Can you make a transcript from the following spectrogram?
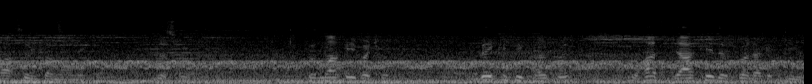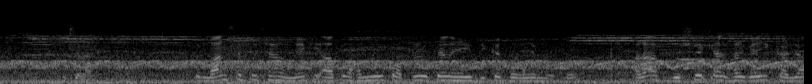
मासूम का मालिक दस तो माँ के बैठो गई किसी घर पर वहाँ से जाके दस रुपये ला के दी चला तो मान से पूछा हमने कि आपको हम लोग को अपने रुपये नहीं दिक्कत हो रही है हम को और आप दूसरे के घर गई कर्जा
